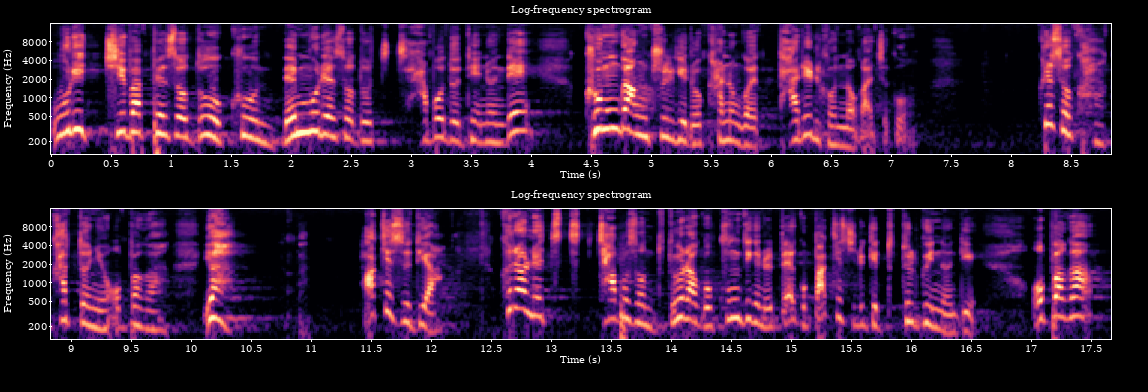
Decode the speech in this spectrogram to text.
우리 집 앞에서도 그 냇물에서도 잡아도 되는데 금강 줄기로 가는 거예요. 다리를 건너가지고. 그래서 가, 갔더니 오빠가 야 어디야? 그래 잡아서 넣으라고 궁둥이를 빼고 밖에서 이렇게 들고 있는데 오빠가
